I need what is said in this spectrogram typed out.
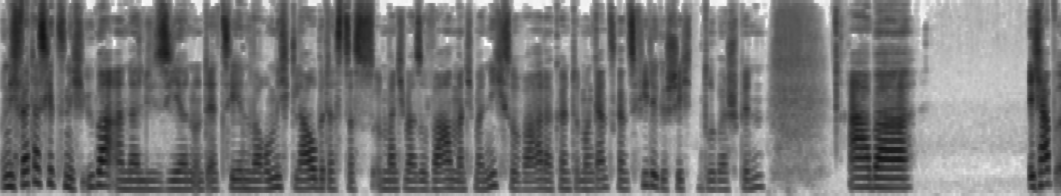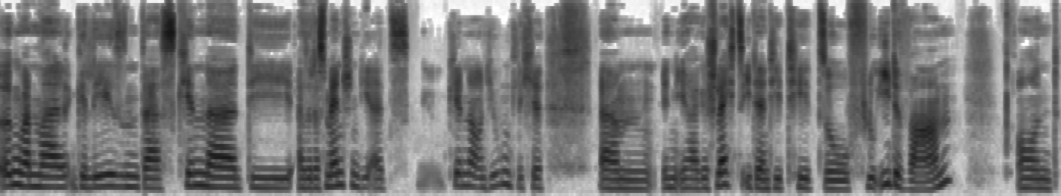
Und ich werde das jetzt nicht überanalysieren und erzählen, warum ich glaube, dass das manchmal so war, manchmal nicht so war. Da könnte man ganz, ganz viele Geschichten drüber spinnen. Aber ich habe irgendwann mal gelesen, dass Kinder, die, also dass Menschen, die als Kinder und Jugendliche ähm, in ihrer Geschlechtsidentität so fluide waren und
